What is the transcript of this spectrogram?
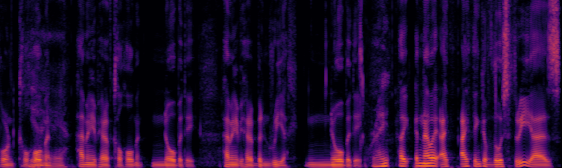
Pouring Kilchoman. Mm. yeah, yeah. How many of you heard of Kilchoman? Nobody. How many of you heard of Benriach? Nobody. Right. Like, and now I, I I think of those three as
